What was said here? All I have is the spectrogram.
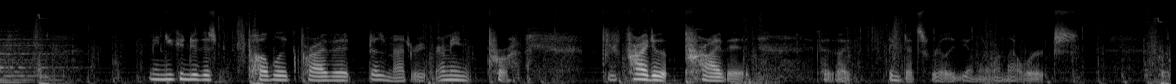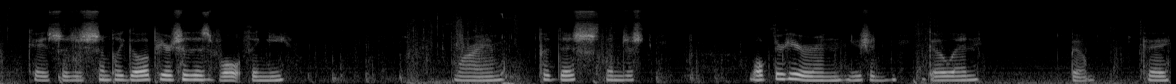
I mean, you can do this public, private, doesn't matter. I mean, probably do it private, because I think that's really the only one that works. Okay, so just simply go up here to this vault thingy, where I am. Put this, then just walk through here, and you should go in. Boom. Okay.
